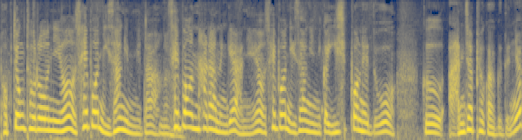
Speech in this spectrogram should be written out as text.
법정 토론이요 세 번 이상입니다. 네. 세번 하라는 게 아니에요. 세 번 이상이니까 20번 해도 그 안 잡혀가거든요.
